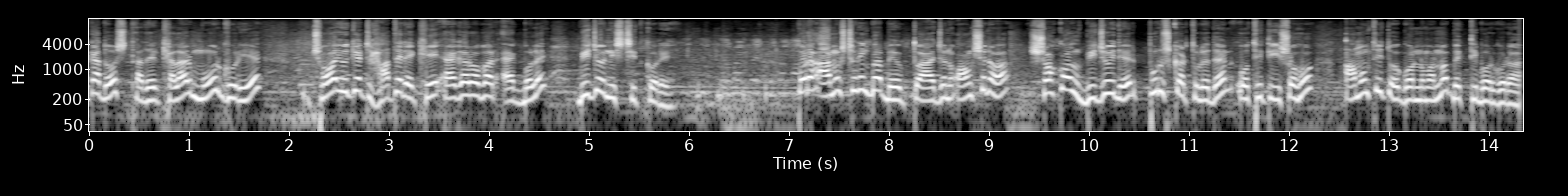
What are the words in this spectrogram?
একাদশ তাদের খেলার মোড় ঘুরিয়ে ছয় উইকেট হাতে রেখে এগারো ওভার এক বলে বিজয় নিশ্চিত করে। পরে আনুষ্ঠানিকভাবে উক্ত আয়োজন অংশ নেওয়া সকল বিজয়ীদের পুরস্কার তুলে দেন অতিথি সহ আমন্ত্রিত গণ্যমান্য ব্যক্তিবর্গরা।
